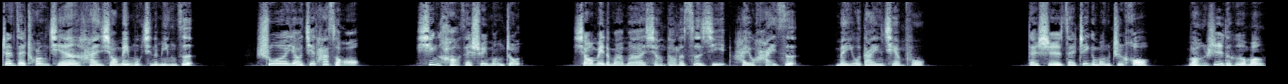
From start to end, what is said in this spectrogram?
站在窗前喊小美母亲的名字，说要接她走。幸好在睡梦中，小美的妈妈想到了自己还有孩子，没有答应前夫。但是在这个梦之后，往日的噩梦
